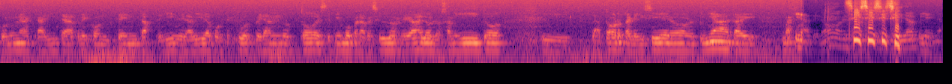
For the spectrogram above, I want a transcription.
con una carita recontenta, feliz de la vida, porque estuvo esperando todo ese tiempo para recibir los regalos, los amiguitos, y la torta que le hicieron, piñata, y imagínate, ¿no? Es Sí, sí, sí, sí. plena.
